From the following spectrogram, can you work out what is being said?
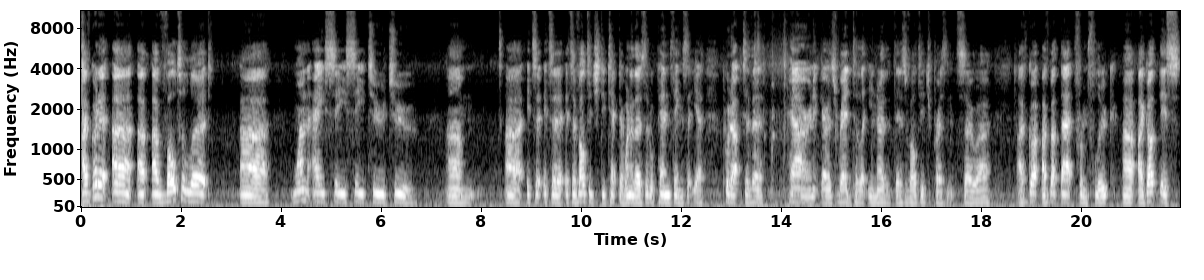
I've got a a, a, a Volt Alert uh, 1AC-C22. Um, uh, it's a it's a it's a voltage detector, one of those little pen things that you put up to the power and it goes red to let you know that there's voltage present. So uh, I've got I've got that from Fluke. Uh, I got this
